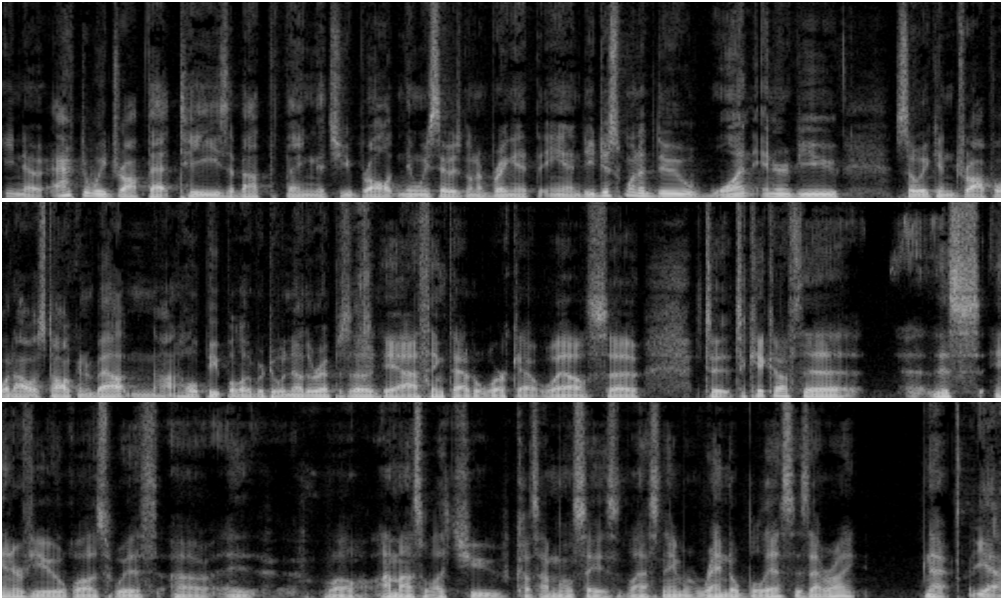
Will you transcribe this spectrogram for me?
you know, after we drop that tease about the thing that you brought, and then we say was going to bring it at the end, do you just want to do one interview so we can drop what I was talking about and not hold people over to another episode? Yeah, I think that'll work out well. So to, to kick off the, uh, this interview was with, uh, uh, well, I might as well let you, cause I'm going to say his last name or Randall Bliss. Is that right? No. Yeah.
